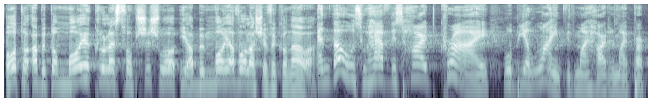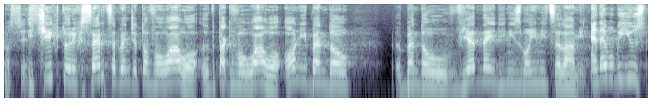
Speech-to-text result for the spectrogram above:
O to, aby to moje królestwo przyszło i aby moja wola się wykonała. And those who have this heart cry will be aligned with my heart and my I purposes. ci, których serce będzie to wołało, tak wołało, oni będą, będą w jednej linii z moimi celami And they will be used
